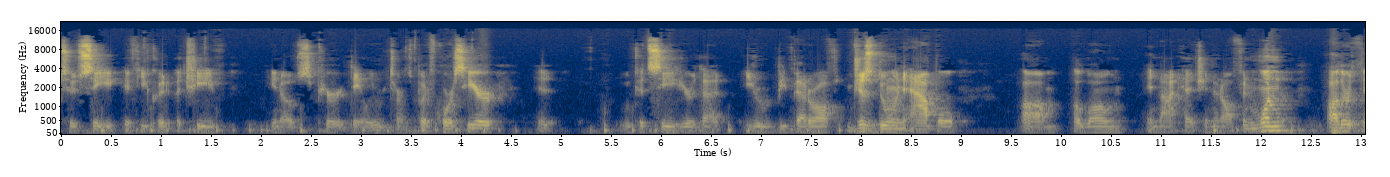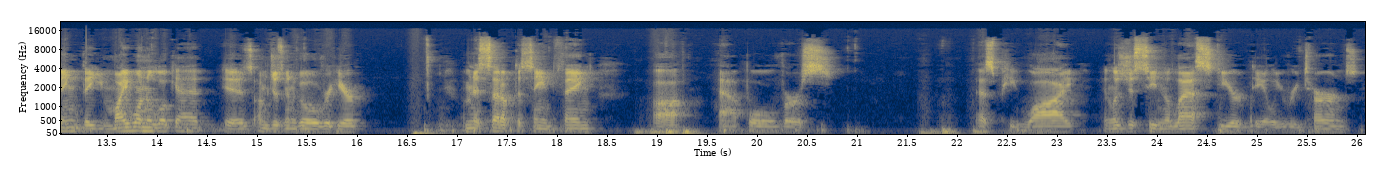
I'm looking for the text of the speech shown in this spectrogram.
to see if you could achieve, you know, superior daily returns. But of course, here it, we could see here that you would be better off just doing Apple um, alone and not hedging it off. And one other thing that you might want to look at is I'm just going to go over here. I'm going to set up the same thing. Uh, Apple versus SPY. And let's just see in the last year daily returns.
